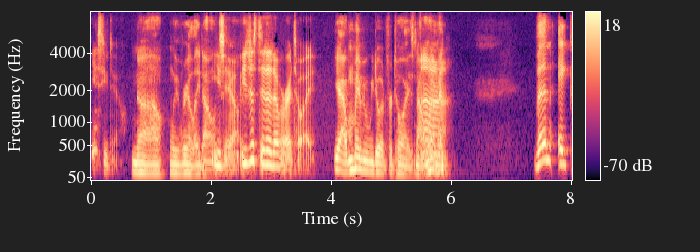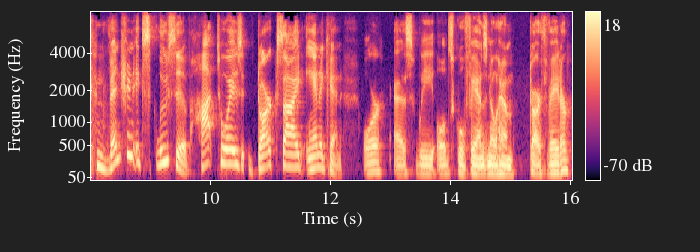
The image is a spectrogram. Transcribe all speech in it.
Yes, you do. No, we really don't. You do. You just did it over a toy. Yeah, well, maybe we do it for toys, not Uh. women. Then a convention exclusive Hot Toys Dark Side Anakin, or as we old school fans know him, Darth Vader.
